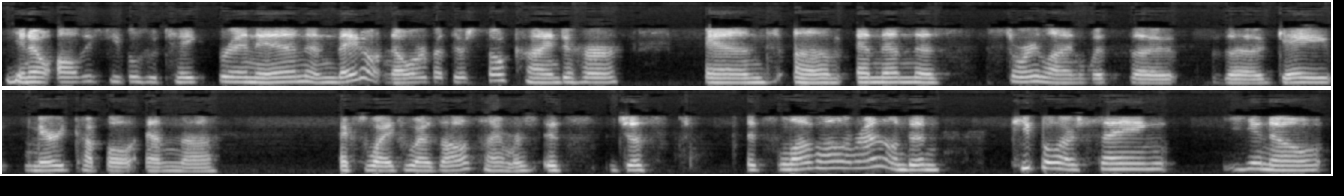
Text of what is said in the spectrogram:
You know all these people who take Brynn in, and they don't know her, but they're so kind to her. And um, and then this storyline with the the gay married couple and the ex-wife who has Alzheimer's. It's just it's love all around, and people are saying, you know,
